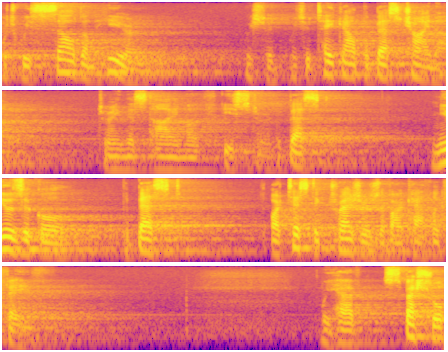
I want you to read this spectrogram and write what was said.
which we seldom hear. We should, we should take out the best china during this time of Easter, the best musical, the best artistic treasures of our Catholic faith. We have special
